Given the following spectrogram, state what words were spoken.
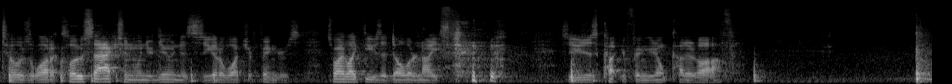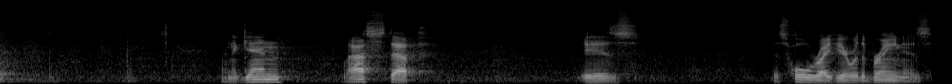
Until there's a lot of close action when you're doing this, so you gotta watch your fingers. That's why I like to use a duller knife. So you just cut your finger, you don't cut it off. And again, last step is this hole right here where the brain is.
